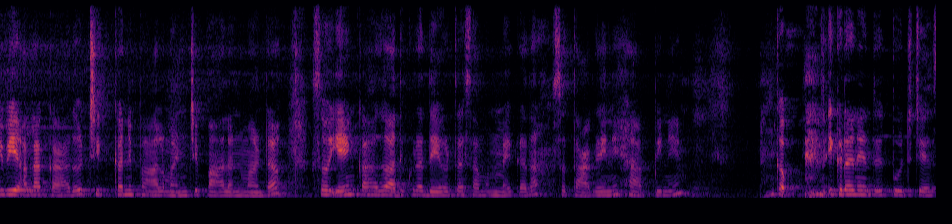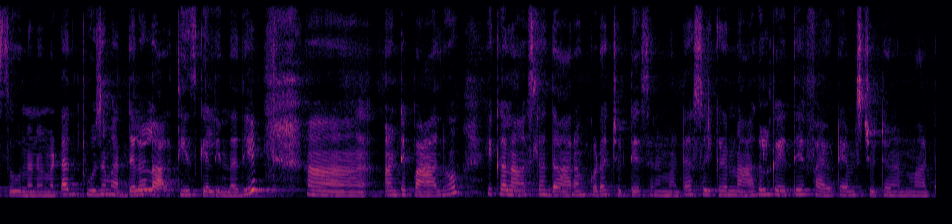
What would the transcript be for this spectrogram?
ఇవి అలా కాదు. చిక్కని పాలు మంచి పాలు అనమాట సో ఏం కాదు. అది కూడా దేవుడితో సమానమే కదా. సో తాగైని హ్యాపీని. ఇంకా ఇక్కడ నేను పూజ చేస్తూ ఉన్నాను అనమాట అది పూజ మధ్యలో లా తీసుకెళ్ళింది అది. అంటే పాలు. ఇక లాస్ట్లో దారం కూడా చుట్టేసాను అనమాట సో ఇక్కడ నాగులకైతే ఫైవ్ టైమ్స్ చుట్టాను అనమాట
